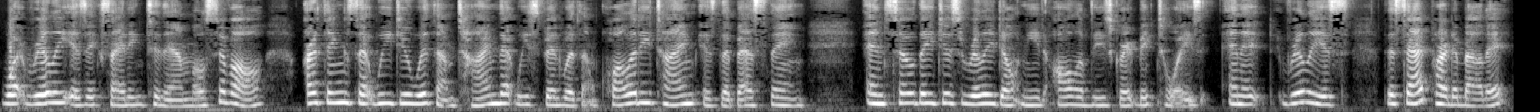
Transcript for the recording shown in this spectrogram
What really is exciting to them, most of all, are things that we do with them, time that we spend with them. Quality time is the best thing. And so they just really don't need all of these great big toys. And it really is the sad part about it.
